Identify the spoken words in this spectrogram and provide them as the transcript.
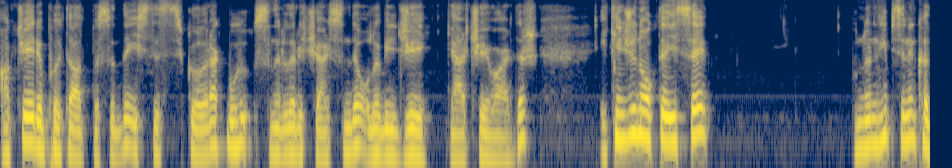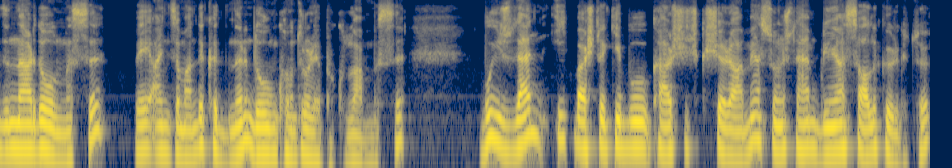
akciğere pıhtı atmasında istatistik olarak bu sınırlar içerisinde olabileceği gerçeği vardır. İkinci nokta ise bunların hepsinin kadınlarda olması ve aynı zamanda kadınların doğum kontrol hapı kullanması. Bu yüzden ilk baştaki bu karşı çıkışa rağmen sonuçta hem Dünya Sağlık Örgütü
